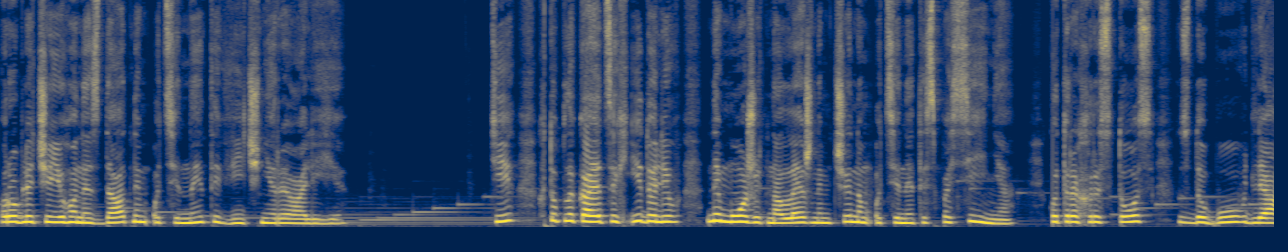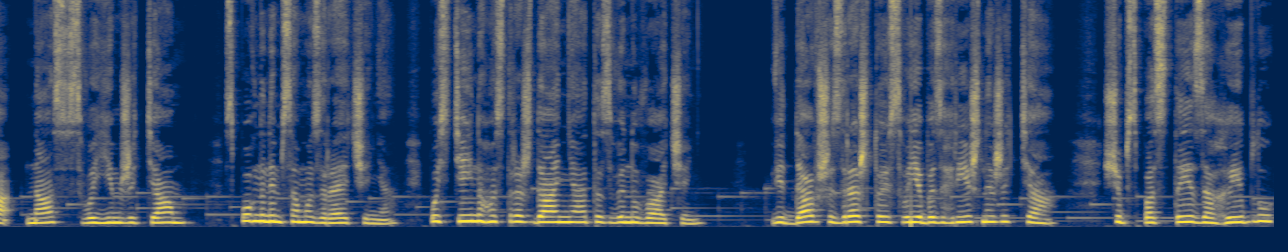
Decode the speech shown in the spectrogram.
роблячи його нездатним оцінити вічні реалії. Ті, хто плекає цих ідолів, не можуть належним чином оцінити спасіння, котре Христос здобув для нас своїм життям, сповненим самозречення, постійного страждання та звинувачень, віддавши зрештою своє безгрішне життя, щоб спасти загиблу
